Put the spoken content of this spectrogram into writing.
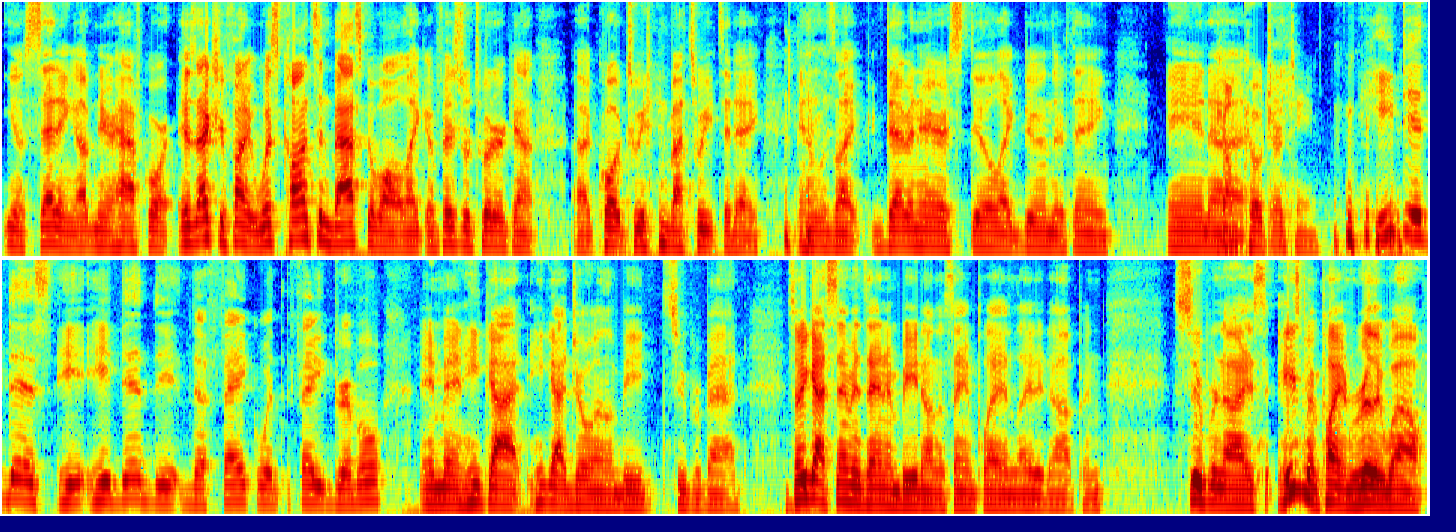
you know, setting up near half court. It was actually funny. Wisconsin basketball, like official Twitter account, uh, quote tweeted my tweet today, and it was like Devin Harris still like doing their thing, and uh, Come coach our team. he did this. He he did the the fake with fake dribble, and man, he got he got Joel Embiid super bad. So he got Simmons and Embiid on the same play and laid it up, and super nice. He's been playing really well.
